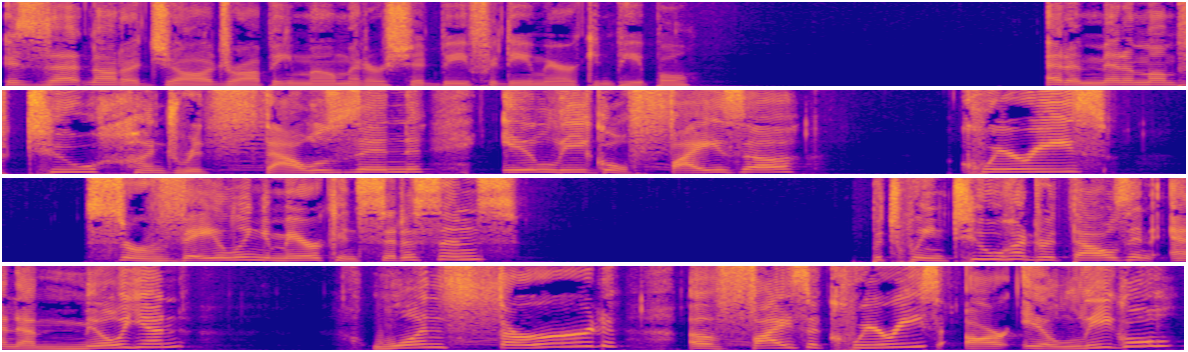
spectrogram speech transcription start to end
Is that not a jaw dropping moment or should be for the American people? At a minimum, 200,000 illegal FISA queries surveilling American citizens? Between 200,000 and a million? One third of FISA queries are illegal?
